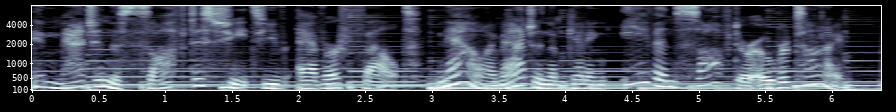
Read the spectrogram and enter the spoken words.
Imagine the softest sheets you've ever felt. Now imagine them getting even softer over time.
